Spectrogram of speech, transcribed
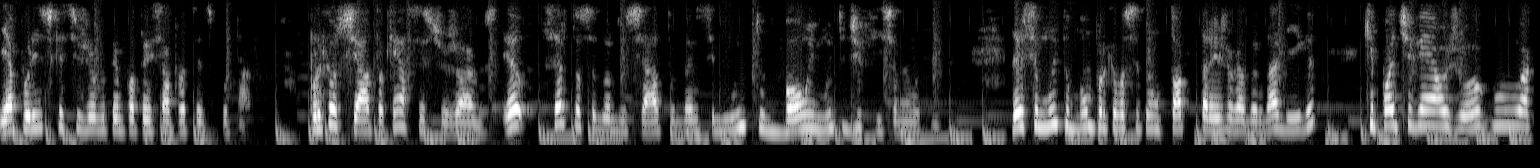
E é por isso que esse jogo tem potencial para ser disputado. Porque o Seattle, quem assiste os jogos, eu, ser torcedor do Seattle deve ser muito bom e muito difícil ao mesmo tempo. Deve ser muito bom porque você tem um top 3 jogador da liga que pode te ganhar o jogo a,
